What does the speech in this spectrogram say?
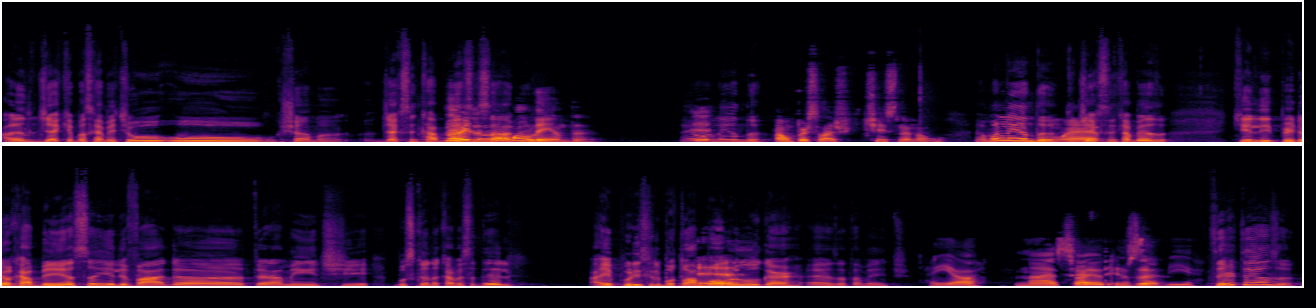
Além do Jack, é basicamente o. o como que chama? Jack sem cabeça, Não, ele não sabe? é uma lenda. É uma lenda. É um personagem fictício, não é não? É uma lenda Não do é? Jack sem cabeça. Que ele perdeu a cabeça e ele vaga eternamente buscando a cabeça dele. Aí por isso que ele botou uma É? abóbora no lugar. É, exatamente. Aí, ó. Não é só eu que não Certeza? sabia. Certeza.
